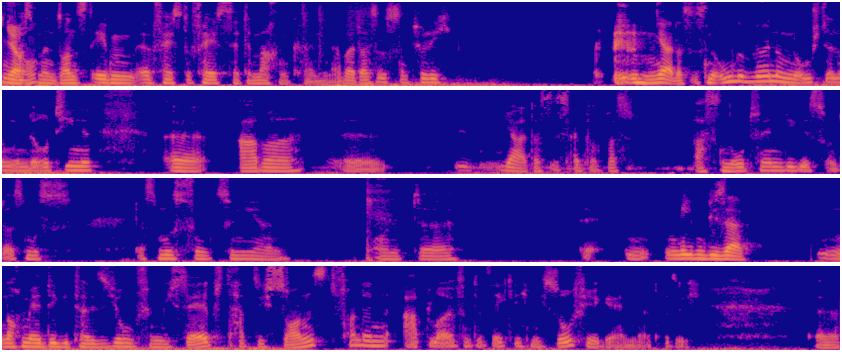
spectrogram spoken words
ja. was man sonst eben äh, face-to-face -face hätte machen können. Aber das ist natürlich, ja, das ist eine Umgewöhnung, eine Umstellung in der Routine, äh, aber äh, ja, das ist einfach was, was Notwendiges und das muss, das muss funktionieren. Und äh, äh, neben dieser noch mehr Digitalisierung für mich selbst hat sich sonst von den Abläufen tatsächlich nicht so viel geändert. Also ich äh,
